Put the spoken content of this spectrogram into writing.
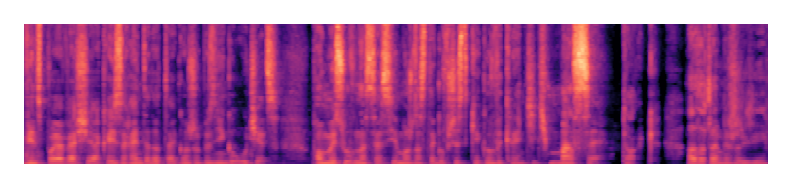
więc pojawia się jakaś zachęta do tego, żeby z niego uciec. Pomysłów na sesję można z tego wszystkiego wykręcić masę. Tak. A zatem, jeżeli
